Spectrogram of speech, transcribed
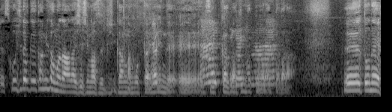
少しだけ神様の話します。時間がもったいないんで、えーはい。せっかく集まってもらったから。えっ、ー、とね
